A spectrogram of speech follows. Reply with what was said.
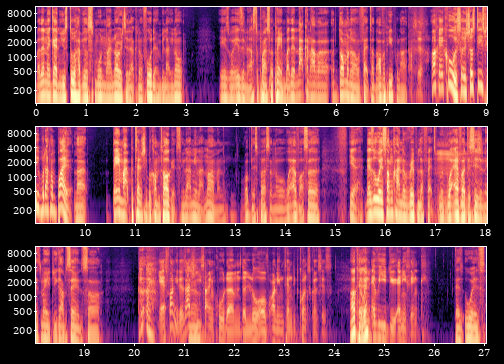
But then again, you still have your small minority that can afford it and be like, you know, it is what it is, and that's the price we're paying. But then that can have a, a domino effect on other people. Like, okay, cool. So it's just these people that can buy it. Like, they might potentially become targets. You know what I mean? Like, nah, man, rob this person or whatever. So, yeah, there's always some kind of ripple effect with whatever Mm. decision is made. You get what I'm saying? So, Yeah, it's funny. There's actually Yeah. something called um, the law of unintended consequences. okay, So whenever you do anything, there's always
